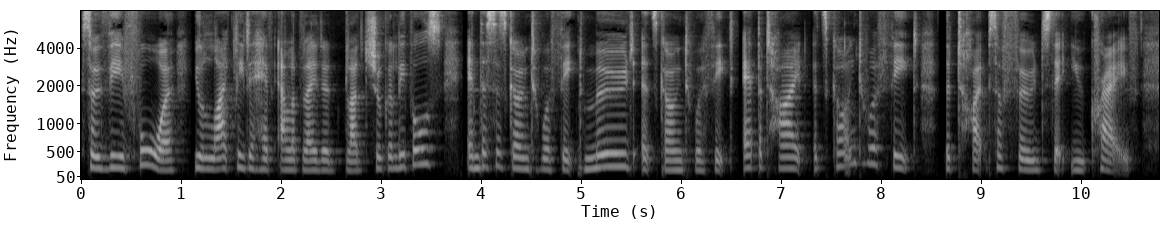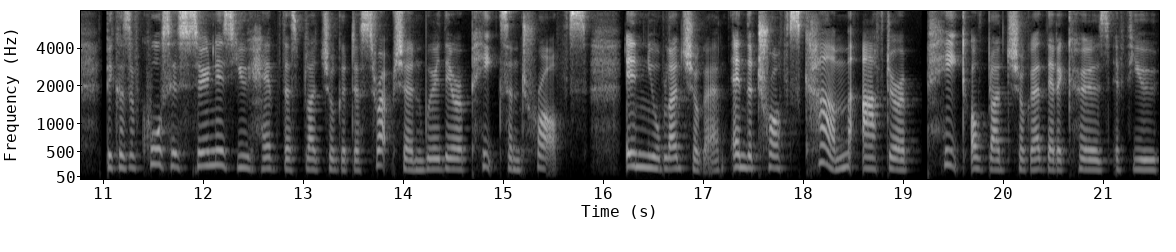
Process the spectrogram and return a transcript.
So, therefore, you're likely to have elevated blood sugar levels, and this is going to affect mood, it's going to affect appetite, it's going to affect the types of foods that you crave. Because, of course, as soon as you have this blood sugar disruption where there are peaks and troughs in your blood sugar, and the troughs come after a peak of blood sugar that occurs if you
